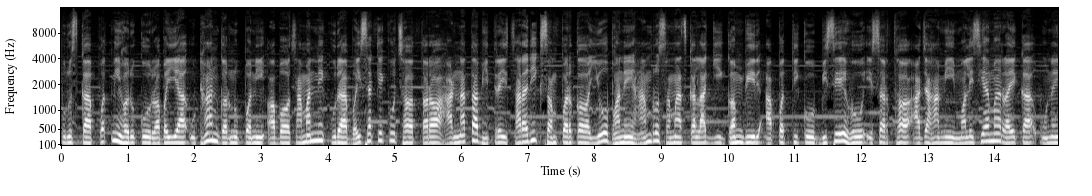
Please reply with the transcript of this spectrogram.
पुरुषका पत्नीहरूको रवैया उठान गर्नु पनि अब सामान्य कुरा भइसकेको छ तर हाडनाता भित्रै शारीरिक सम्पर्क यो भने हाम्रो समाजका लागि गम्भीर आपत्तिको विषय हो। यसर्थ आज हामी मलेसियामा रहेका उनै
